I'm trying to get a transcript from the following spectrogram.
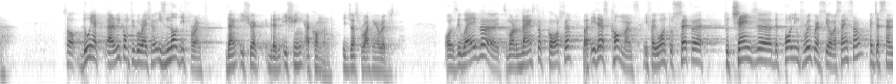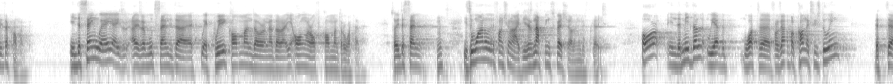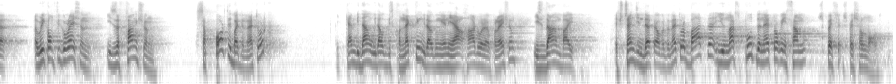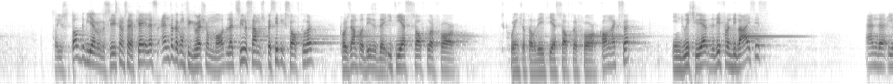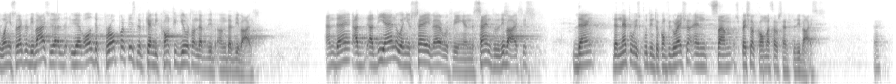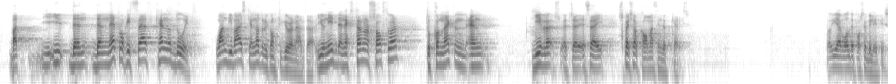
So doing a, a reconfiguration is no different than, issue than issuing a command. It's just writing a register. Or Z-Wave, uh, it's more advanced, of course, uh, but it has commands. If I want to set, uh, to change the polling frequency of a sensor, I just send it a command. In the same way So it's the same, hmm? it's one of the functionalities, there's nothing special in this case. Or in the middle, we have the what, uh, for example, Konnex is doing, that uh, a reconfiguration is a function supported by the network. It can be done without disconnecting, without doing any hardware operation. It's done by exchanging data over the network, but you must put the network in some special, special mode. So you stop the behavior of the system, say, okay, let's enter the configuration mode, let's use some specific software. For example, this is the ETS software for, screenshot of the ETS software for Konnex, in which you have the different devices, and uh, when you select the device, you have, you have all the properties that can be configured on that, on that device. And then at, at the end, when you save everything and send to the devices, then the network is put into configuration and some special commands are sent to devices. But you, the, the network itself cannot do it. One device cannot reconfigure another. You need an external software to connect and, and give, say, special commands in that case. So you have all the possibilities.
